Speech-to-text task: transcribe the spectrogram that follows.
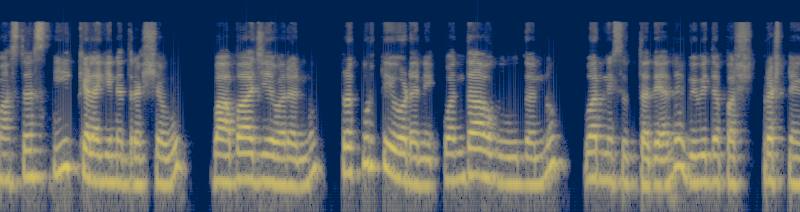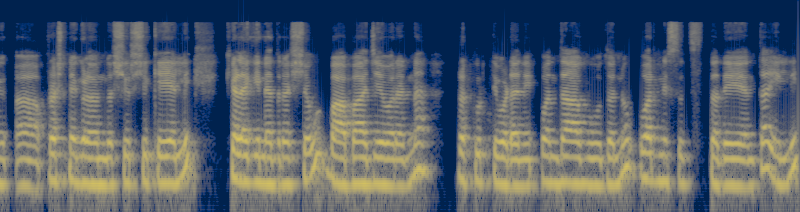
ಮಾಸ್ಟರ್ಸ್, ಈ ಕೆಳಗಿನ ದೃಶ್ಯವು ಬಾಬಾಜಿಯವರನ್ನು ಪ್ರಕೃತಿಯೊಡನೆ ಒಂದಾಗುವುದನ್ನು ವರ್ಣಿಸುತ್ತದೆ. ಅಂದ್ರೆ ವಿವಿಧ ಪರ್ಶ್ ಪ್ರಶ್ನೆ ಪ್ರಶ್ನೆಗಳ ಒಂದು ಶೀರ್ಷಿಕೆಯಲ್ಲಿ ಕೆಳಗಿನ ದೃಶ್ಯವು ಬಾಬಾಜಿಯವರನ್ನ ಪ್ರಕೃತಿಯೊಡನೆ ಒಂದಾಗುವುದನ್ನು ವರ್ಣಿಸುತ್ತದೆ ಅಂತ ಇಲ್ಲಿ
